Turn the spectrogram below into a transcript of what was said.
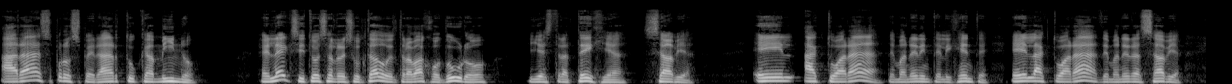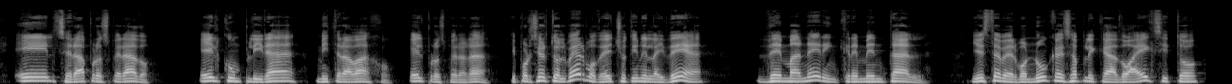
Harás prosperar tu camino. El éxito es el resultado del trabajo duro y estrategia sabia. Él actuará de manera inteligente, Él actuará de manera sabia, él será prosperado. Él cumplirá mi trabajo. Él prosperará. Y por cierto, el verbo de hecho tiene la idea de manera incremental. Y este verbo nunca es aplicado a éxito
